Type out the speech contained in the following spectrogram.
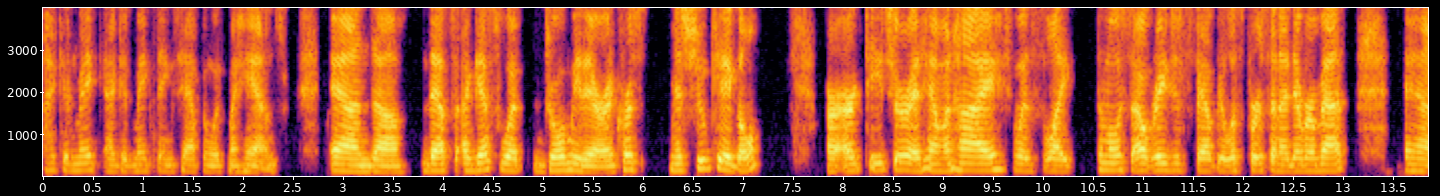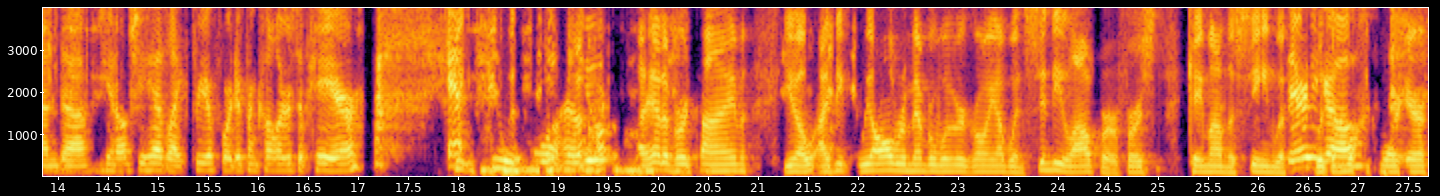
I could make I could make things happen with my hands, and uh, that's I guess what drove me there. And of course, Miss Schukagel, our art teacher at Hammond High, was like the most outrageous, fabulous person I'd ever met. And uh, you know, she had like three or four different colors of hair. she, was ahead of, her, ahead of, her, time. You know, I think we all remember when we were growing up when Cyndi Lauper first came on the scene with There with go. the hair.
